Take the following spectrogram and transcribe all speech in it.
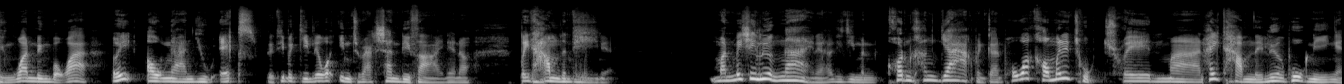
ถึงวันหนึ่งบอกว่า เอ้ย เอางาน UX หรือที่เมื่อกี้เรียกว่า interaction design เนี่ยเนาะไปทำทันทีเนี่ยมันไม่ใช่เรื่องง่ายนะจริงๆ มันค่อนข้างยากเหมือนกัน เพราะว่าเขาไม่ได้ถูกเทรนมาให้ทำในเรื่องพวกนี้ไง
